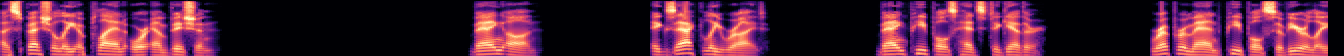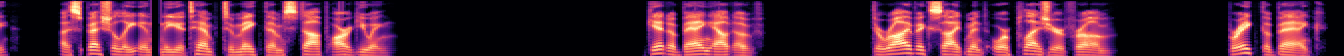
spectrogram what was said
especially a plan or ambition. Bang on. Exactly right. Bang people's heads together. Reprimand people severely, especially in the attempt to make them stop arguing. Get a bang out of. Derive excitement or pleasure from. Break the bank.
